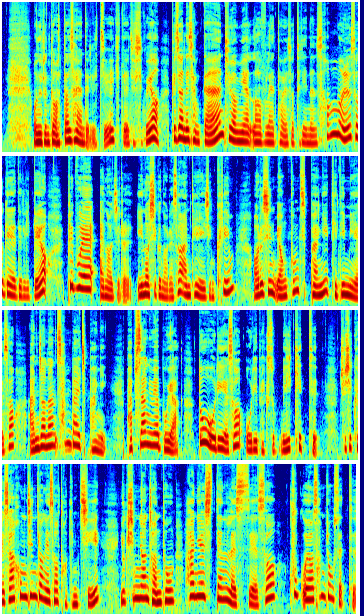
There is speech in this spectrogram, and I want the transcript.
오늘은 또 어떤 사연들일지 기대해 주시고요. 그 전에 잠깐 주현미의 러브레터에서 드리는 선물 소개해 드릴게요. 피부의 에너지를 이너 시그널에서 안티에이징 크림, 어르신 명품 지팡이 디디미에서 안전한 삼발 지팡이, 밥상 위의 보약, 또 오리에서 오리 백숙 meal kit, 주식회사 홍진경에서 더김치, 60년 전통 한일 스텐레스에서 cookware 3종 세트,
